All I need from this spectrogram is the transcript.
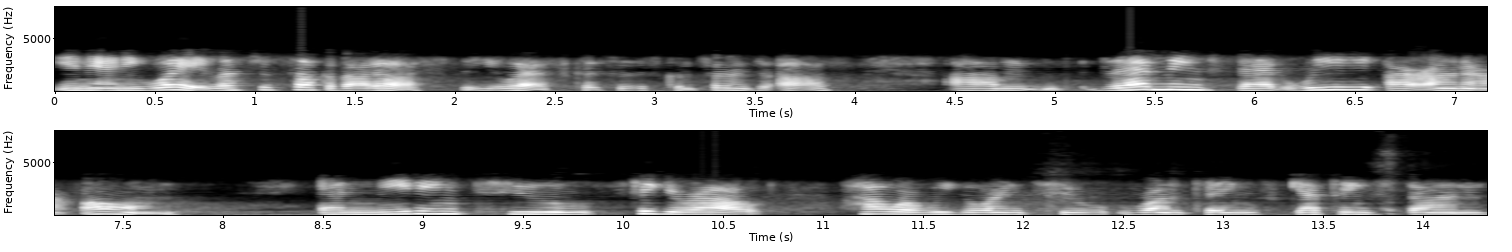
in any way, let's just talk about us, the U.S., because this concerns us. Um, that means that we are on our own and needing to figure out how are we going to run things, get things done,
